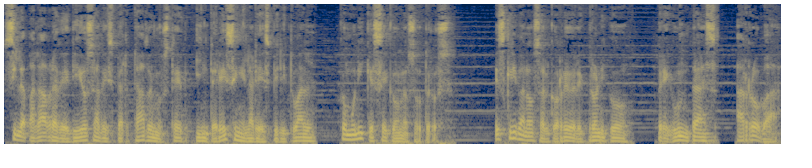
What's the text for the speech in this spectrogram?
Si la palabra de Dios ha despertado en usted interés en el área espiritual, comuníquese con nosotros. Escríbanos al correo electrónico preguntas arroba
